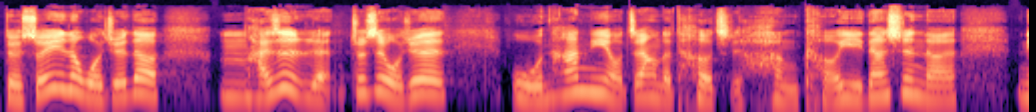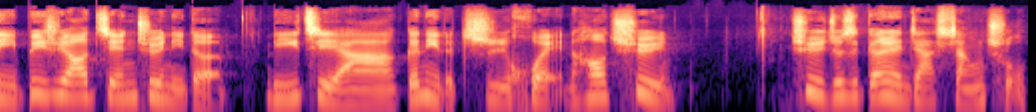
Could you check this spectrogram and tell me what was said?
对，所以呢，我觉得嗯，还是人，就是我觉得五他你有这样的特质很可以，但是呢，你必须要兼具你的理解啊，跟你的智慧，然后去。去就是跟人家相处，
